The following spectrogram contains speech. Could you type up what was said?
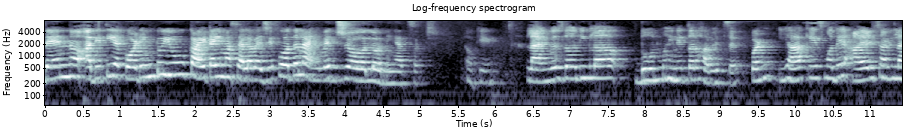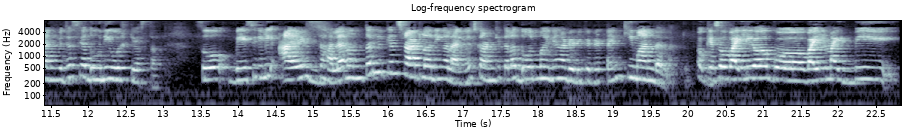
then Aditi according to you काय टाइम असायला पाहिजे for the language learning at such okay language लर्निंगला दोन महिने तर हवेच आहे पण ह्या केसमध्ये आयल्स आणि लँग्वेजेस या दोन्ही गोष्टी असतात. सो बेसिकली आयल्स झाल्यानंतर you can start learning a language कारण की त्याला दोन महिने हा डेडिकेटेड टाइम किमान द्यायला लागतो. Okay so while your while might be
